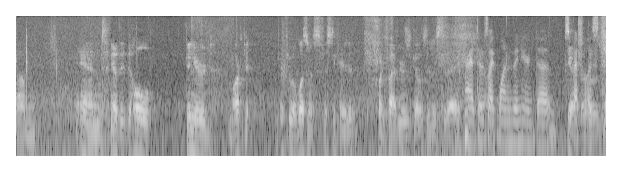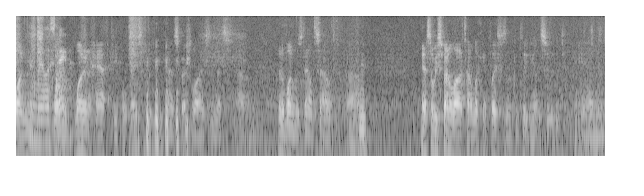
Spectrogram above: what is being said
Um, and you know, the, the whole vineyard market, if you will, wasn't as sophisticated 25 years ago as it is today. Right, there was like one vineyard uh, Yeah, there- specialist there was one, in real one- estate. One and a half people basically who kind of specialized in this. Um, and the one was down south. Um, Yeah, so we spent a lot of time looking at places that were completely unsuited. And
